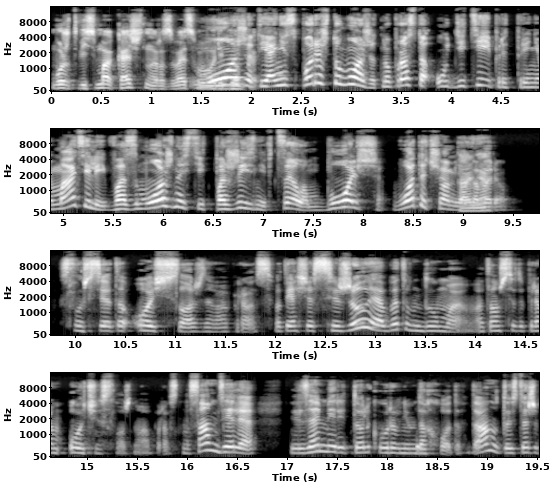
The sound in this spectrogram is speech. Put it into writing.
может весьма качественно развивать своего Может, ребенка. я не спорю, что может, но просто у детей предпринимателей возможностей по жизни в целом больше. Вот о чем я Таня? говорю. Слушайте, это очень сложный вопрос. Вот я сейчас сижу и об этом думаю, о том, что это прям очень сложный вопрос. На самом деле нельзя мерить только уровнем доходов, да, ну то есть даже,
